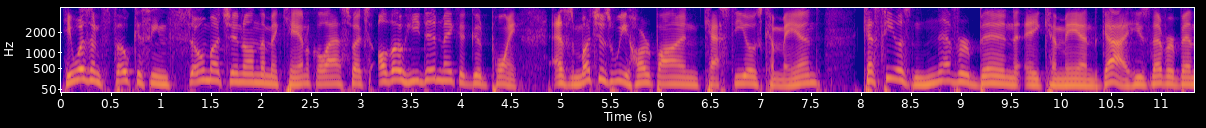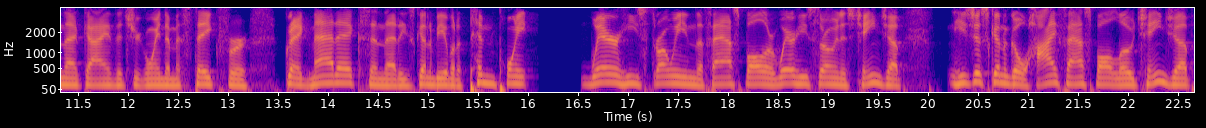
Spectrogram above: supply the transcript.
he wasn't focusing so much in on the mechanical aspects, although he did make a good point. As much as we harp on Castillo's command, Castillo's never been a command guy. He's never been that guy that you're going to mistake for Greg Maddux, and that he's going to be able to pinpoint where he's throwing the fastball or where he's throwing his changeup. He's just going to go high fastball, low changeup,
